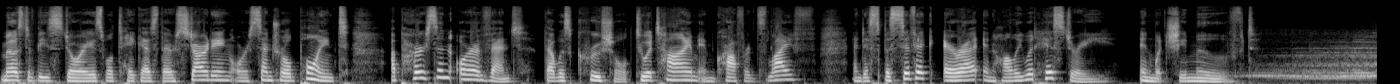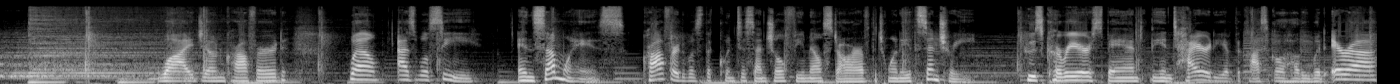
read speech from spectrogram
Most of these stories will take as their starting or central point a person or event that was crucial to a time in Crawford's life and a specific era in Hollywood history in which she moved. Why Joan Crawford? Well, as we'll see, in some ways, Crawford was the quintessential female star of the 20th century, whose career spanned the entirety of the classical Hollywood era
